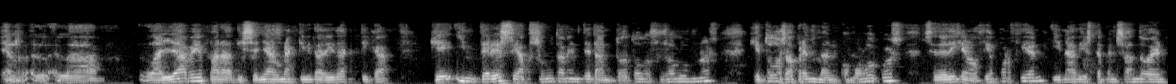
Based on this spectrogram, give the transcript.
la, la llave para diseñar una actividad didáctica que interese absolutamente tanto a todos sus alumnos, que todos aprendan como locos, se dediquen al 100% y nadie esté pensando en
